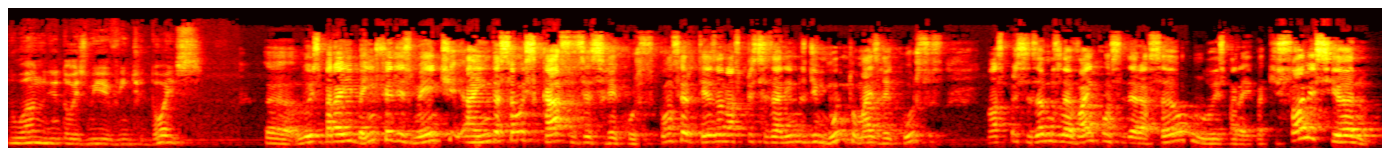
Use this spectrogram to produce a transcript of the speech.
no ano de 2022? Uh, é, Luiz Paraíba, infelizmente ainda são escassos esses recursos. Com certeza nós precisaríamos de muito mais recursos. Nós precisamos levar em consideração, Luiz Paraíba, que só nesse ano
